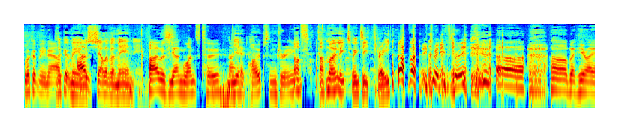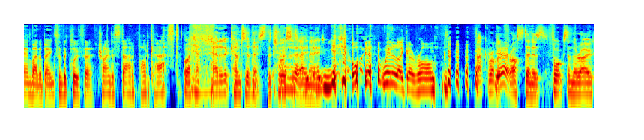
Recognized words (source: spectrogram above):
Look at me now. Look at me, I I'm a shell of a man. I was young once too. I Yeah. had hopes and dreams. I'm only 23. I'm only 23. oh, oh, but here I am by the banks of the Clutha trying to start a podcast. Well, how, how did it come to this? The choices I uh, made. Yeah, where, where did I go wrong? Fuck Robert Yeah. Frost and his forks in the road.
